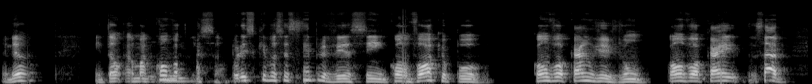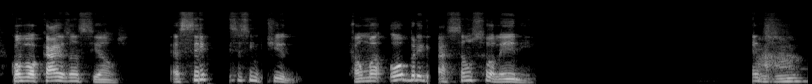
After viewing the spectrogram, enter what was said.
Entendeu? Então, é uma uhum. convocação. Por isso que você sempre vê assim, convoque o povo, convocar um jejum, convocar, sabe? Convocar os anciãos. É sempre esse sentido. É uma obrigação solene. Uhum.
